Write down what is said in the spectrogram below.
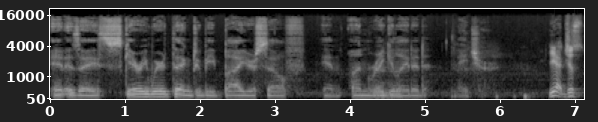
It is a scary, weird thing to be by yourself in unregulated nature. Yeah, just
